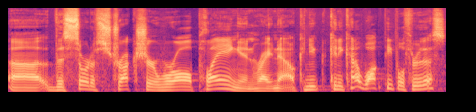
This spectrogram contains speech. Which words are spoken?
uh, the sort of structure we're all playing in right now. Can you can you kind of walk people through this?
